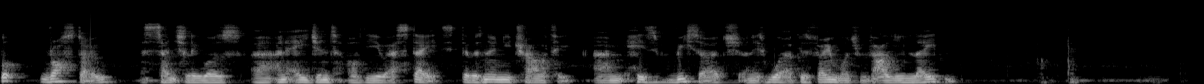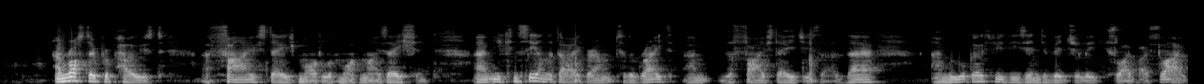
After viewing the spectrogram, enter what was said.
But Rostow essentially was uh, an agent of the US state. There was no neutrality. Um, his research and his work was very much value laden. And Rostow proposed a five stage model of modernization. Um, you can see on the diagram to the right um, the five stages that are there, and we will go through these individually slide by slide.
